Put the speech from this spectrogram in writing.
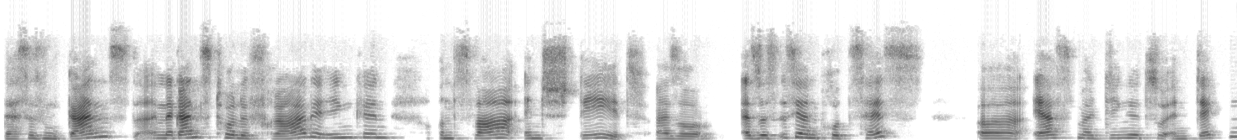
Das ist ein ganz, eine ganz tolle Frage, Inken. Und zwar entsteht, also, also es ist ja ein Prozess, äh, erstmal Dinge zu entdecken,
